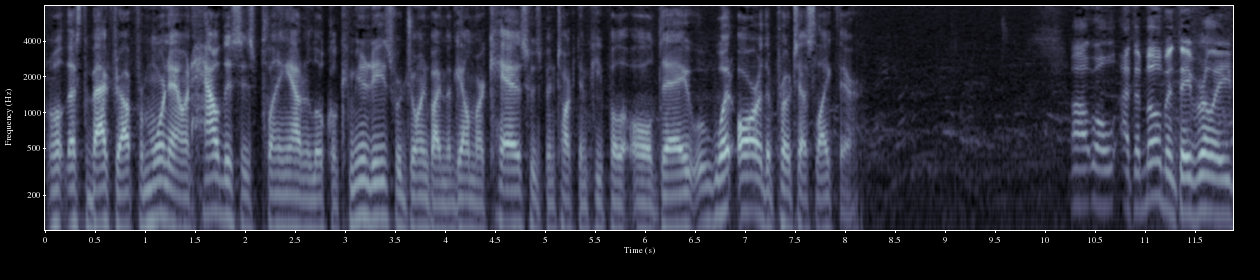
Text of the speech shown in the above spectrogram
Well, that's the backdrop. For more now on how this is playing out in local communities, we're joined by Miguel Marquez, who's been talking to people all day. What are the protests like there? Uh, well, at the moment, they've really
